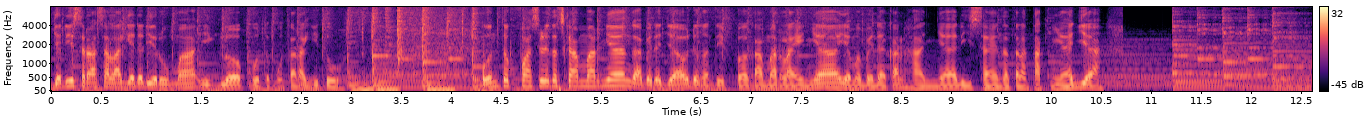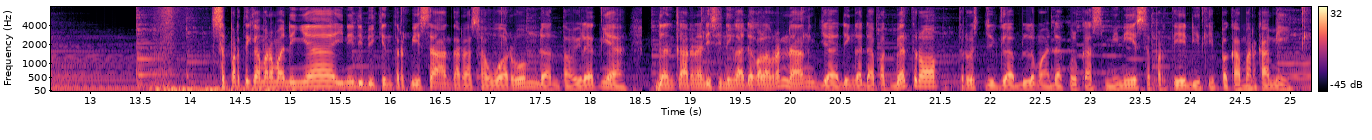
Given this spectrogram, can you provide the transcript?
Jadi serasa lagi ada di rumah iglo kutub utara gitu. Untuk fasilitas kamarnya nggak beda jauh dengan tipe kamar lainnya yang membedakan hanya desain tata letaknya aja. Seperti kamar mandinya, ini dibikin terpisah antara shower room dan toiletnya. Dan karena di sini nggak ada kolam renang, jadi nggak dapat bathrobe. Terus juga belum ada kulkas mini seperti di tipe kamar kami.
